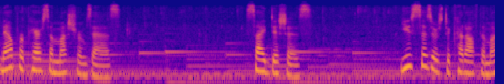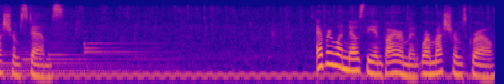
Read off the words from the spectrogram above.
Now prepare some mushrooms as Side dishes. Use scissors to cut off the mushroom stems. Everyone knows the environment where mushrooms grow.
